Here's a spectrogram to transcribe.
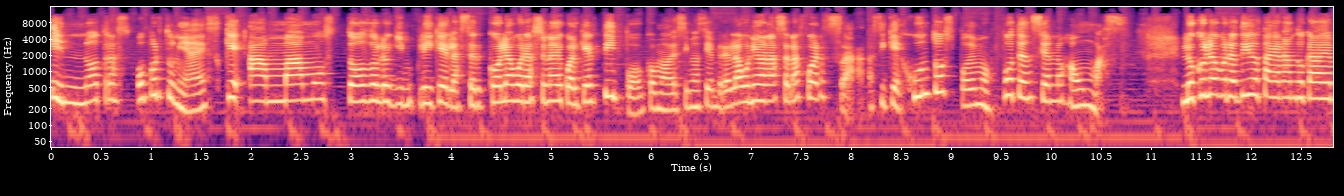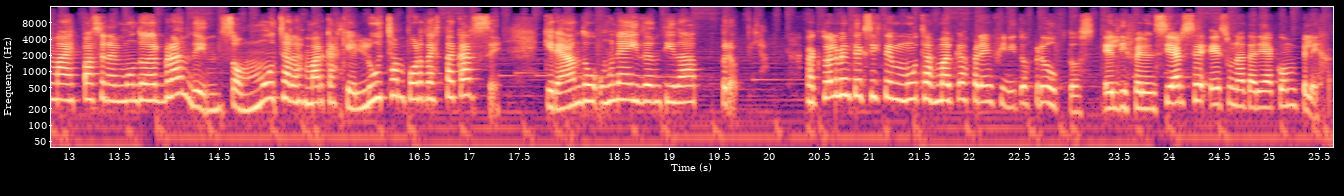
en otras oportunidades que amamos todo lo que implique el hacer colaboraciones de cualquier tipo. Como decimos siempre, la unión hace la fuerza. Así que juntos podemos potenciarnos aún más. Lo colaborativo está ganando cada vez más espacio en el mundo del branding. Son muchas las marcas que luchan por destacarse, creando una identidad propia. Actualmente existen muchas marcas para infinitos productos. El diferenciarse es una tarea compleja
